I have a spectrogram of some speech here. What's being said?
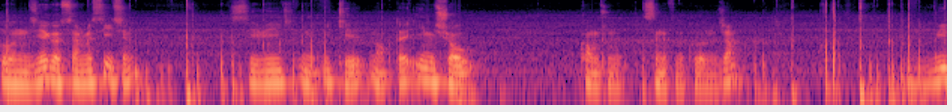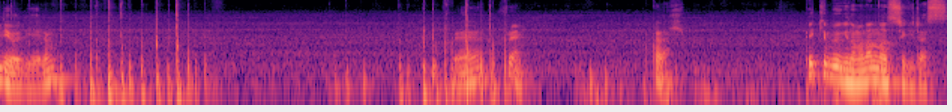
kullanıcıya göstermesi için cv2.imshow komutunu sınıfını kullanacağım. Video diyelim. Ve frame. Bu kadar. Peki bu uygulamadan nasıl çıkacağız?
